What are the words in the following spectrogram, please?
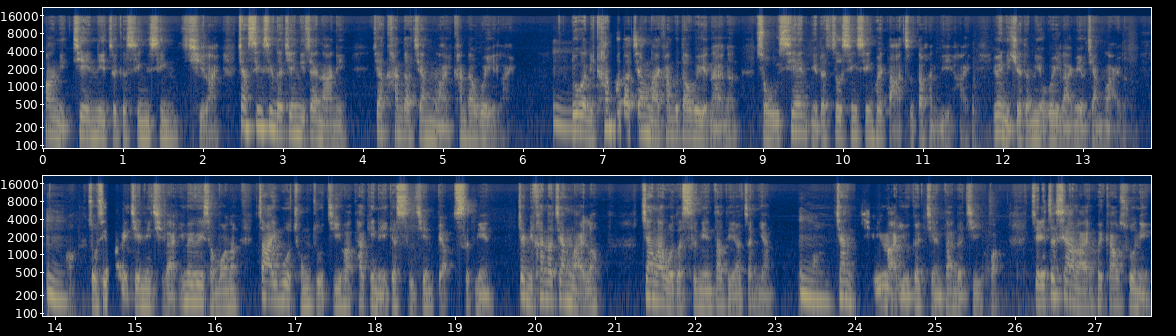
帮你建立这个信心起来，这样信心的建立在哪里？就要看到将来，看到未来，嗯，如果你看不到将来，看不到未来呢，首先你的自信心会打折到很厉害，因为你觉得没有未来，没有将来了。嗯，哦，首先帮你建立起来，因为为什么呢？债务重组计划，它给你一个时间表，十年，这样你看到将来了，将来我的十年到底要怎样？嗯，这样起码有一个简单的计划，接着下来会告诉你，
